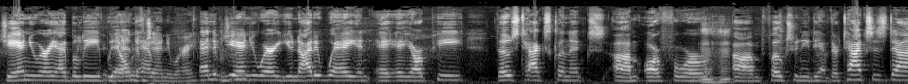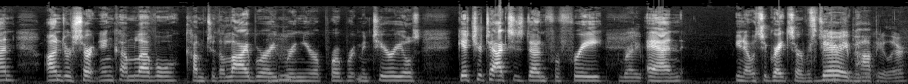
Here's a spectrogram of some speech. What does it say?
January, I believe. We The don't end of have- January. End of January. United Way and AARP. Those tax clinics um, are for um, folks who need to have their taxes done under certain income level. Come to the library, bring your appropriate materials, get your taxes done for free, Right. And you know it's a great service. to Very popular.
